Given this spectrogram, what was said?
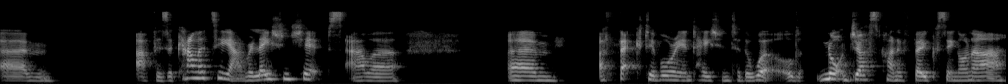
um our physicality our relationships our um effective orientation to the world not just kind of focusing on our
